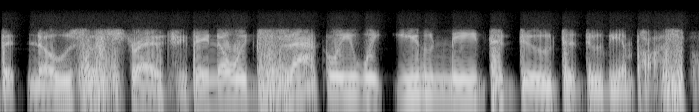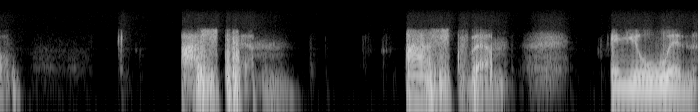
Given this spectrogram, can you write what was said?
that knows the strategy. They know exactly what you need to do to do the impossible. Ask them. Ask them and you'll win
